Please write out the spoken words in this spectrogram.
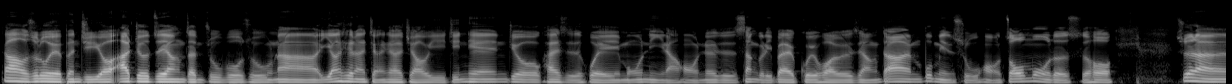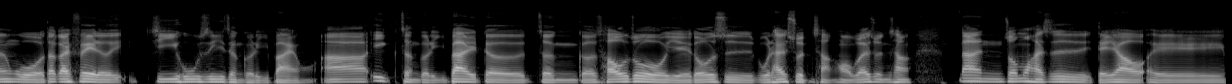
大家好，我是落叶，本集由阿就这样赞助播出。那一样先来讲一下交易，今天就开始回模拟，然后那是上个礼拜规划就是这样。当然不免俗哈，周末的时候，虽然我大概废了几乎是一整个礼拜哦，啊，一整个礼拜的整个操作也都是不太顺畅哦，不太顺畅。但周末还是得要诶、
